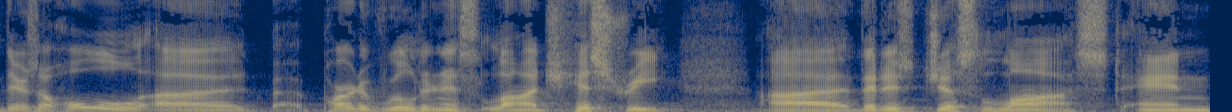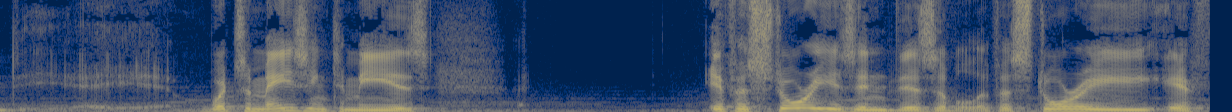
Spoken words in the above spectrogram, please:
There's a whole part of Wilderness Lodge history that is just lost. And what's amazing to me is if a story is invisible, if a story, if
